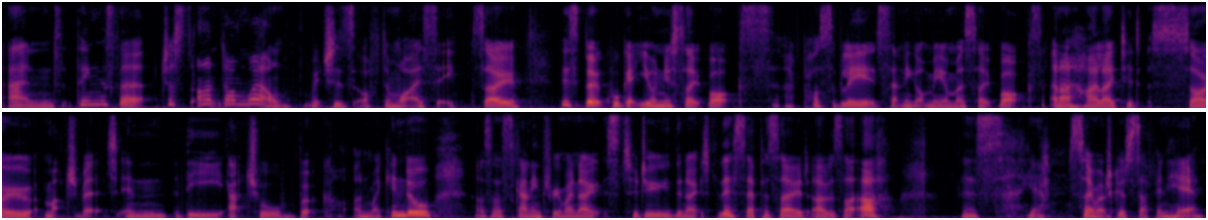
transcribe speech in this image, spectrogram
and things that just aren't done well, which is often what I see. So, this book will get you on your soapbox. Possibly, it certainly got me on my soapbox, and I highlighted so much of it in the actual book on my Kindle. As I was scanning through my notes to do the notes for this episode, I was like, ah. There's yeah so much good stuff in here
